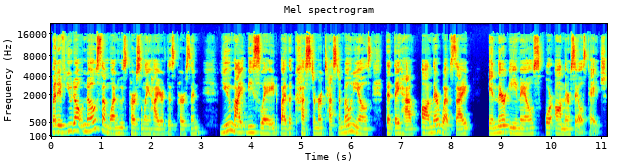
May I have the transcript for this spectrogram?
But if you don't know someone who's personally hired this person, you might be swayed by the customer testimonials that they have on their website, in their emails, or on their sales page.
